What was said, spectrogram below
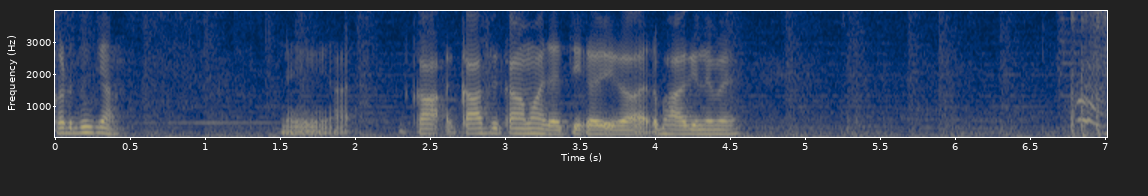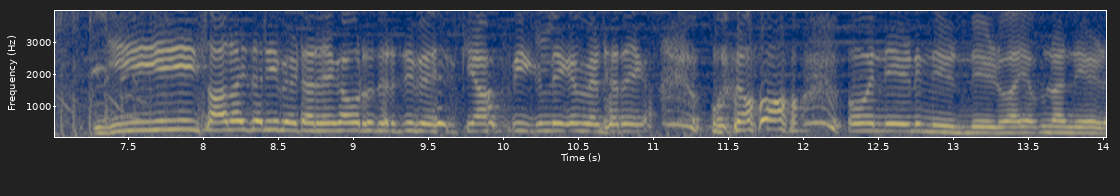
कर दूँ क्या? नहीं यार का, काफ़ी काम आ जाती कभी कभार भागने में। ये ये सारा इधर ही बैठा रहेगा और उधर से बैठ के आप पीक लेके बैठा रहेगा। ओ नेड़ नेड़ नेड़ भाई अपना नेड़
